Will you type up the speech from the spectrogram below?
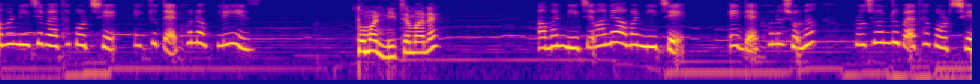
আমার নিচে ব্যথা করছে। একটু দেখো না প্লিজ। তোমার নিচে মানে? আমার নিচে মানে আমার নিচে। এই দেখো না সোনা প্রচণ্ড ব্যথা করছে।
